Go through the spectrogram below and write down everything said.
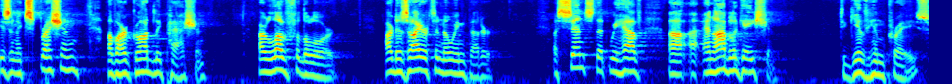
is an expression of our godly passion, our love for the Lord, our desire to know Him better, a sense that we have uh, an obligation to give Him praise.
